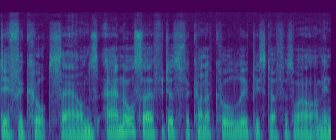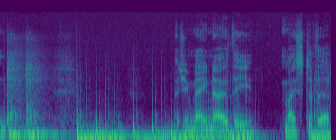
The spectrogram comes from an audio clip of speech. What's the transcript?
difficult sounds, and also for just for kind of cool loopy stuff as well. I mean, as you may know, the most of the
